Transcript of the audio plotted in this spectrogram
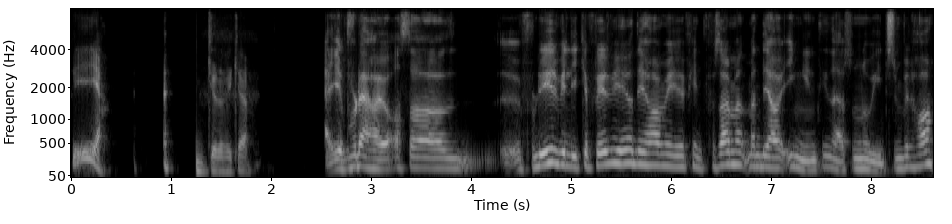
det gidder vi ikke. Nei, for det har jo altså Flyr, vi liker Flyr, vi, og de har mye fint for seg, men, men de har jo ingenting der som Norwegian vil ha.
